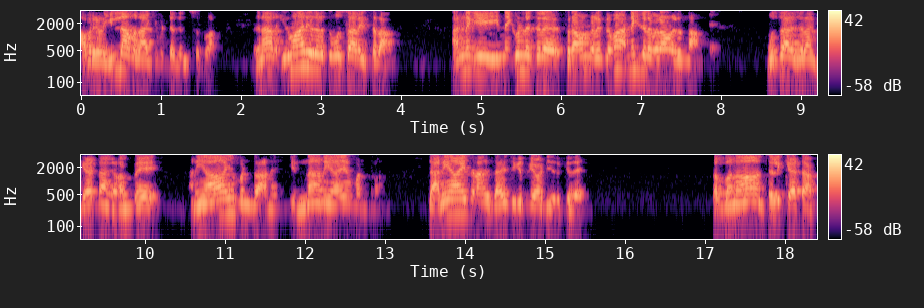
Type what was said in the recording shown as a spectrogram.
அவர்களை இல்லாமல் ஆக்கிவிட்டதுன்னு சொல்றாங்க அதனால இது மாதிரி அதற்கு மூசா அலை அன்னைக்கு இன்னைக்குள்ள சில பிராவன்கள் இருக்கவா அன்னைக்கு சில பிராவன் இருந்தான் மூசா அலை கேட்டாங்க ரப்பே அநியாயம் பண்றானே. என்ன அநியாயம் பண்றான்? இந்த அநியாயத்தை நாங்க சகிச்சுக்கிட்டு வேண்டியது இருக்குது. ரப்பனான்னு சொல்லி கேட்டாங்க.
